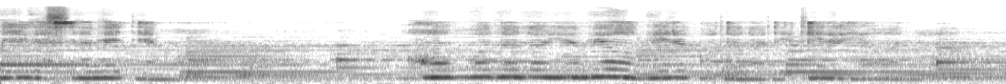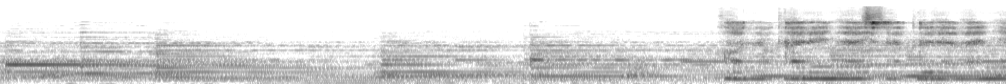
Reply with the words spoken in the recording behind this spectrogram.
目が覚めても、本物の夢を見ることができるように。この枯れない桜はね、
